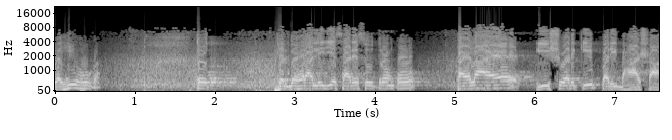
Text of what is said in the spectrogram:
वही होगा। तो फिर दोहरा लीजिए सारे सूत्रों को। पहला है ईश्वर की परिभाषा।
